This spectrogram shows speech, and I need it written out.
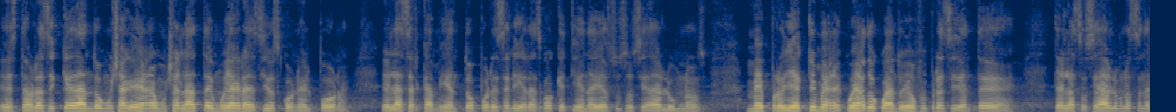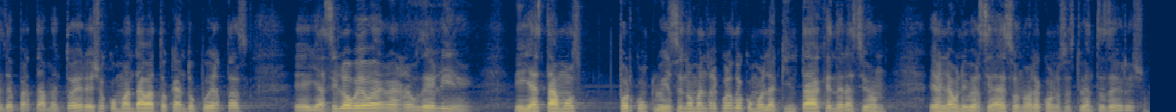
este, ahora sí quedando mucha guerra, mucha lata y muy agradecidos con él por el acercamiento, por ese liderazgo que tiene ahí en su sociedad de alumnos. Me proyecto y me recuerdo cuando yo fui presidente de la sociedad de alumnos en el departamento de Derecho, cómo andaba tocando puertas, eh, y así lo veo a Raudel y y ya estamos por concluir, si no mal recuerdo, como la quinta generación en la Universidad de Sonora con los estudiantes de Derecho.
